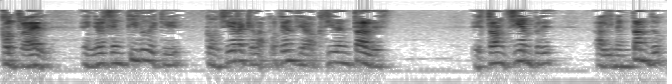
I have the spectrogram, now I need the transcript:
contra él, en el sentido de que considera que las potencias occidentales están siempre alimentando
